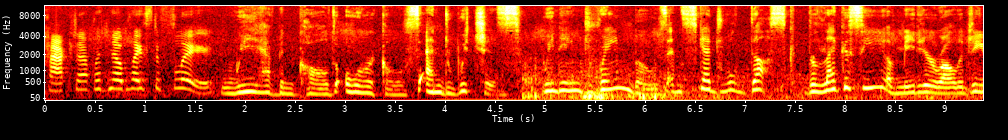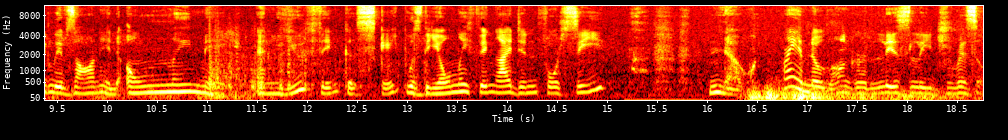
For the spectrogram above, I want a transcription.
packed up with no place to flee. We have been called oracles and witches. We named rainbows and scheduled dusk. The legacy of meteorology lives on in only me. And you think escape was the only thing I didn't foresee? No, I am no longer Lisley Drizzle.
